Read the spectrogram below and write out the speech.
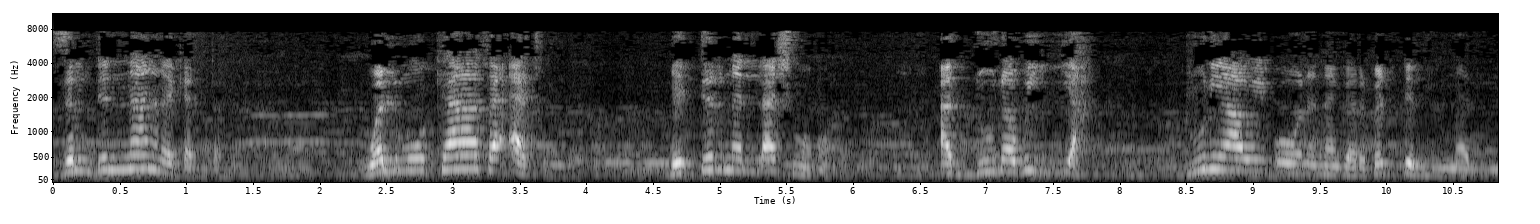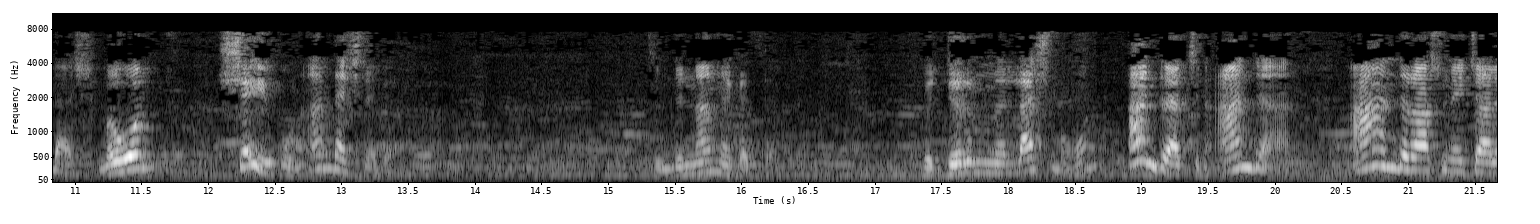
زمدنا مكتب والمكافأة ብድር መላሽ መሆን አዱነዊያ ዱንያዊ በሆነ ነገር ብድር መላሽ መሆን ሸይኡን አንዳች ነገር ዝምድና መቀጠል ብድር መላሽ መሆን አንዳችን አንድ አንድ ራሱን የቻለ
